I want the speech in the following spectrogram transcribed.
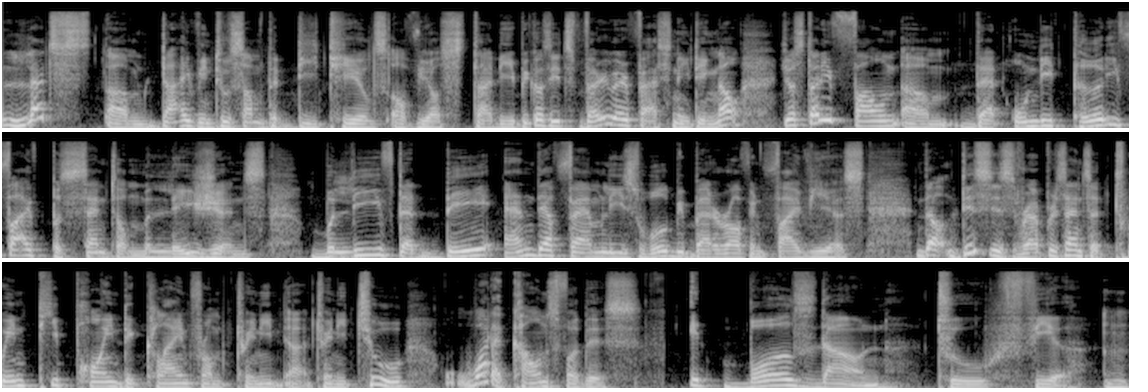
Let's um, dive into some of the details of your study because it's very, very fascinating. Now, your study found um, that only 35% of Malaysians believe that they and their families will be better off in five years. Now, this is represents a 20 point decline from 2022. Uh, what accounts for this? It boils down to fear. Mm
